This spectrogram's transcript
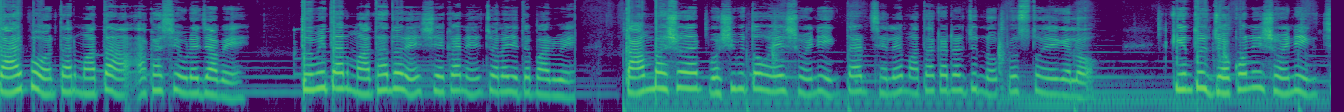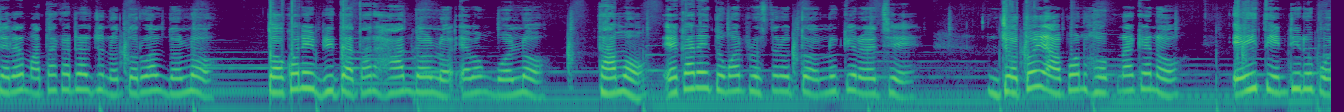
তারপর তার মাথা আকাশে উড়ে যাবে। তুমি তার মাথা ধরে সেখানে চলে যেতে পারবে। কাম বাসনায় বশীভূত হয়ে সৈনিক তার ছেলে মাথা কাটার জন্য প্রস্তুত হয়ে গেল। কিন্তু যখনই সৈনিক ছেলের মাথা কাটার জন্য তরোয়াল ধরল, তখনই বৃদ্ধা তার হাত ধরল এবং বলল, থামো, এখানেই তোমার প্রশ্নের উত্তর লুকিয়ে রয়েছে। যতই আপন হোক না কেন, এই তিনটির উপর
